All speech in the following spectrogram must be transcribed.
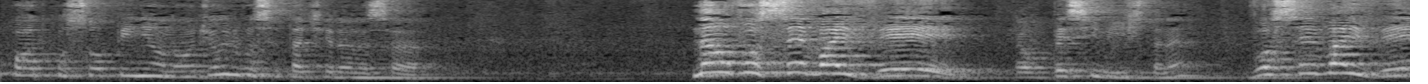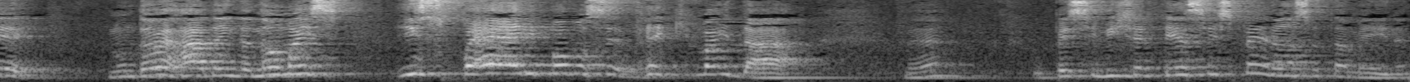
concordo com sua opinião, não. De onde você está tirando essa. Não, você vai ver. É o pessimista, né? Você vai ver. Não deu errado ainda, não, mas espere para você ver que vai dar. Né? O pessimista tem essa esperança também, né?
